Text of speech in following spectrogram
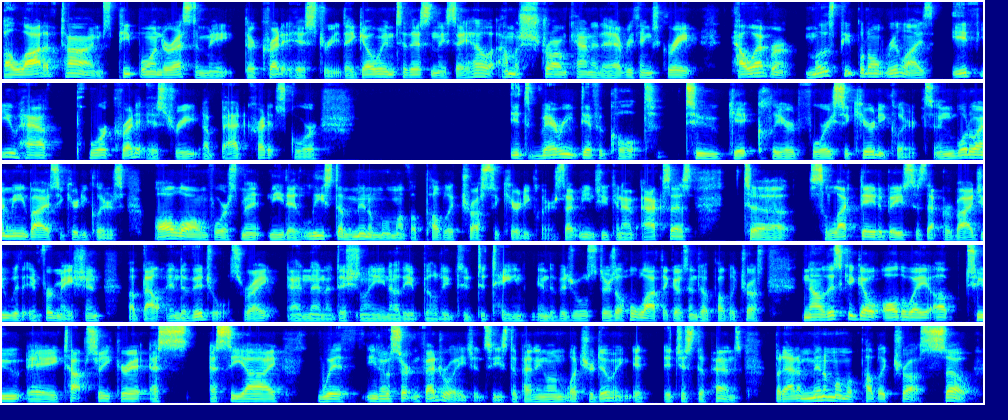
A lot of times people underestimate their credit history. They go into this and they say, "Hell, I'm a strong candidate. Everything's great." However, most people don't realize if you have poor credit history, a bad credit score, it's very difficult to get cleared for a security clearance. And what do I mean by a security clearance? All law enforcement need at least a minimum of a public trust security clearance. That means you can have access to select databases that provide you with information about individuals, right? And then additionally, you know, the ability to detain individuals. There's a whole lot that goes into a public trust. Now, this could go all the way up to a top secret S- SCI with you know certain federal agencies depending on what you're doing it it just depends but at a minimum of public trust so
